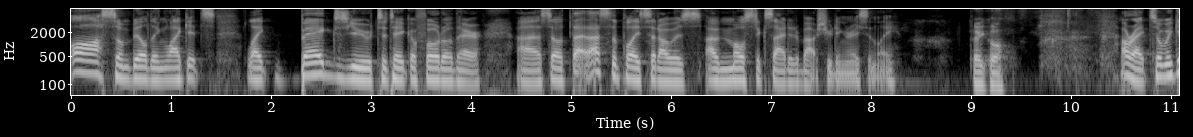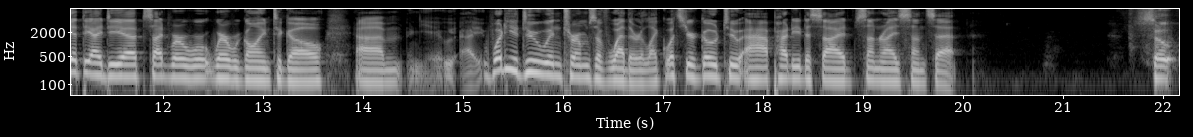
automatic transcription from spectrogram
awesome building. Like it's like begs you to take a photo there. Uh, so that, that's the place that I was I'm most excited about shooting recently. Very cool. All right, so we get the idea, decide where we're, where we're going to go. Um, what do you do in terms of weather? Like, what's your go-to app? How do you decide sunrise, sunset? So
